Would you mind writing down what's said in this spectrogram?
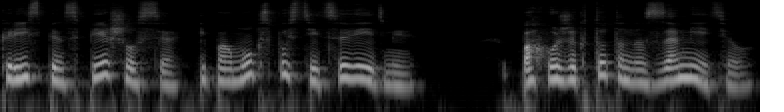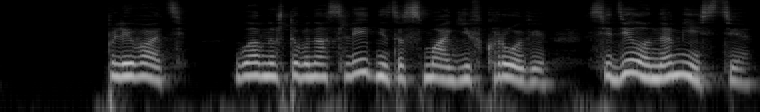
Криспин спешился и помог спуститься ведьме. Похоже, кто-то нас заметил. «Плевать, главное, чтобы наследница с магией в крови сидела на месте».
